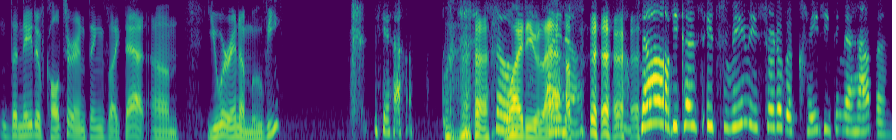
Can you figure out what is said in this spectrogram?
the native culture and things like that, um, you were in a movie. yeah. So, Why do you laugh? no, because it's really sort of a crazy thing that happened.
